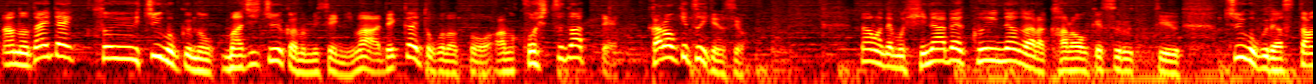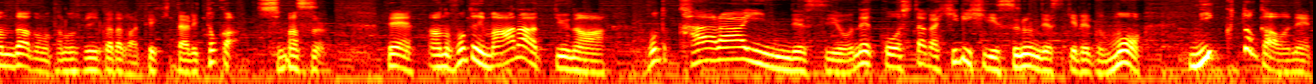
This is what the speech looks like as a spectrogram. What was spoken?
あの、大体そういう中国のマジ中華の店には、でっかいとこだと、あの、個室があって、カラオケついてるんですよ。なのでもう火鍋食いながらカラオケするっていう中国ではスタンダードの楽しみ方ができたりとかします。で、あの本当にマーラーっていうのは本当辛いんですよね。こう舌がヒリヒリするんですけれども、肉とかはね、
